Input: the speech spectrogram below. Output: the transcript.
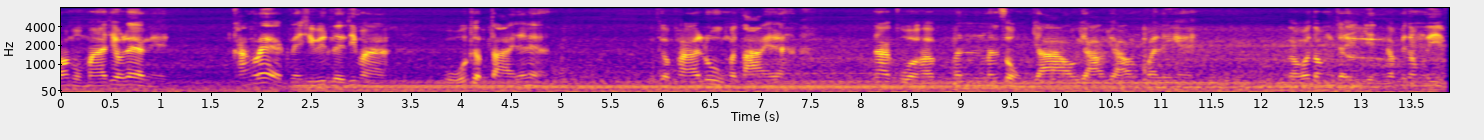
ตอนผมมาเที่ยวแรกเนี่ย ครั้งแรกในชีวิตเลยที่มาโอ้โหเกือบตายนะเนี่ยเกือบพาลูกมาตายนะน่ากลัวครับ มันมันส่งยาวยาวยาวลงไปเลยไง เราก็ต้องใจเย็นครับไม่ต้องรีบ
